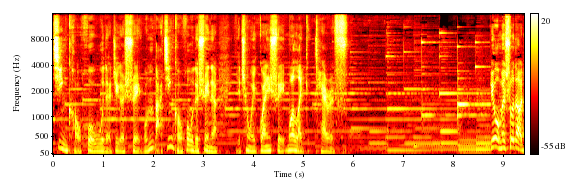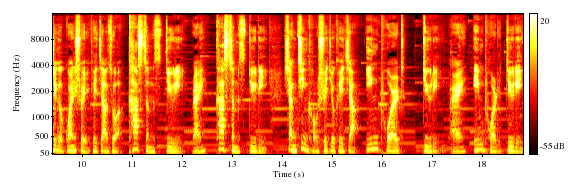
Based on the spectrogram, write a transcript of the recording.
进口货物的这个税。我们把进口货物的税呢，也称为关税，more like tariff。 比如我们说到这个关税，可以叫做 customs duty，right？customs duty，像进口税就可以叫 import duty，right？import duty。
